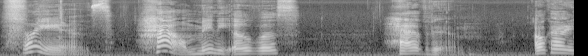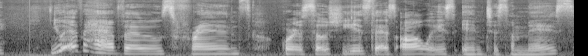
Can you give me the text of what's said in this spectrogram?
Friends. How many of us have them? Okay. You ever have those friends or associates that's always into some mess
